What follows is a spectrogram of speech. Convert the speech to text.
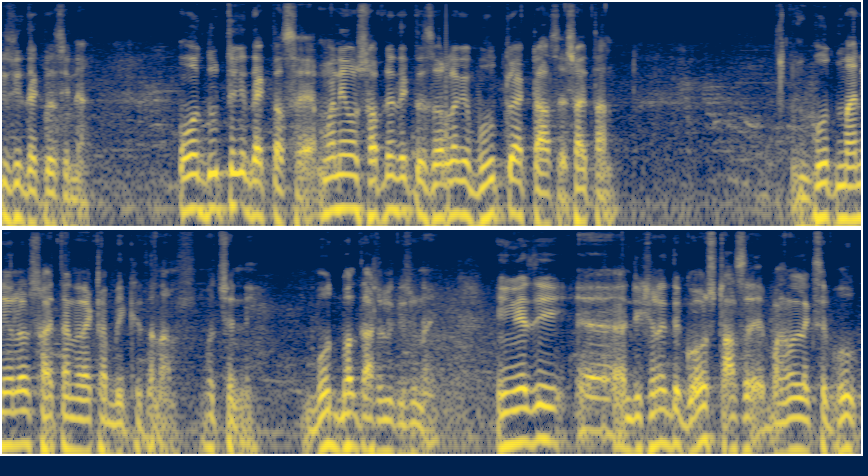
কিছুই দেখতেছি না। ও দূর থেকে দেখতেছে মানে ও স্বপ্নে দেখতেছে, ওর লাগে ভূত একটা আছে, শয়তান। ভূত মানে হলো শয়তানের একটা বিকৃত নাম, বুঝছেন নি? ভূত বলতে আসলে কিছু নাই। ইংরেজি ডিকশনারিতে গোস্ট আছে বাংলা লেখছে ভূত।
